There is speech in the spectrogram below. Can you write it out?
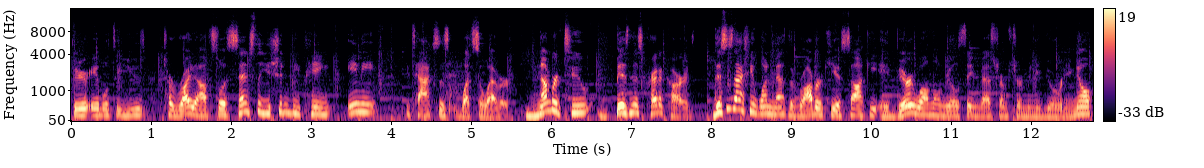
that you're able to use to write off. So essentially you shouldn't be paying any taxes whatsoever. Number two, business credit cards. This is actually one method Robert Kiyosaki, a very well-known real estate investor, I'm sure many of you already know,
